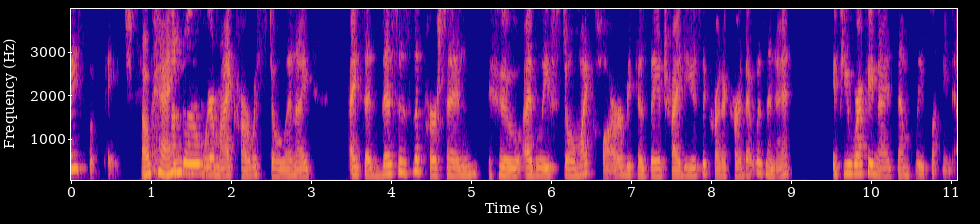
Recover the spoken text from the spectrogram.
Facebook page Okay. under where my car was stolen. I I said, This is the person who I believe stole my car because they had tried to use the credit card that was in it. If you recognize them, please let me know.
